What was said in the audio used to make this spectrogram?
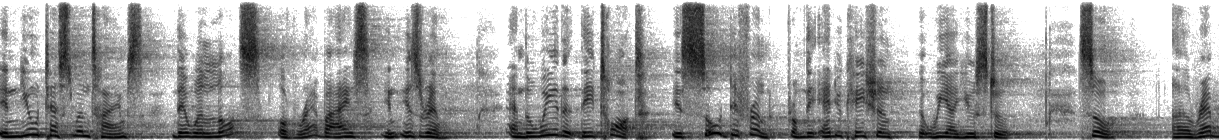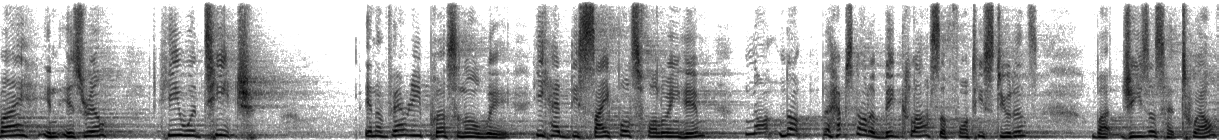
In New Testament times, there were lots of rabbis in Israel, and the way that they taught is so different from the education that we are used to. So, a rabbi in Israel, he would teach in a very personal way. He had disciples following him, not, not, perhaps not a big class of 40 students, but Jesus had 12,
